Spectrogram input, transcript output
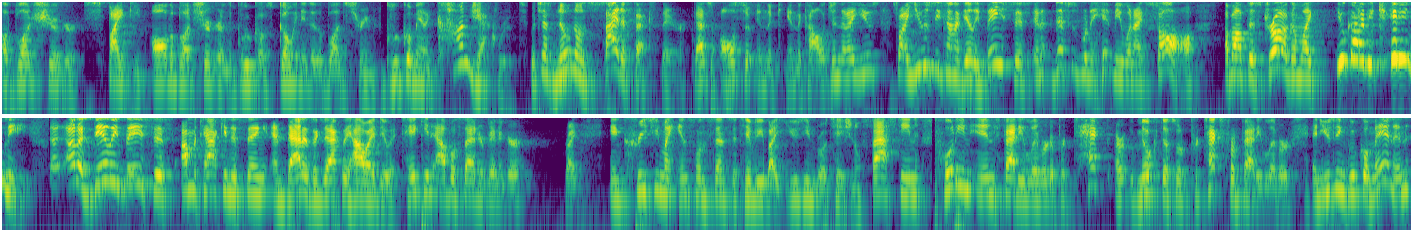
of blood sugar spiking, all the blood sugar and the glucose going into the bloodstream. Glucomannan konjac root, which has no known side effects there. That's also in the in the collagen that I use. So I use these on a daily basis, and this is when it hit me when I saw about this drug. I'm like, you gotta be kidding me. On a daily basis, I'm attacking this thing, and that is exactly how I do it. Taking apple cider vinegar, right? Increasing my insulin sensitivity by using rotational fasting, putting in fatty liver to protect, or milk thistle to protect from fatty liver, and using glucomannan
